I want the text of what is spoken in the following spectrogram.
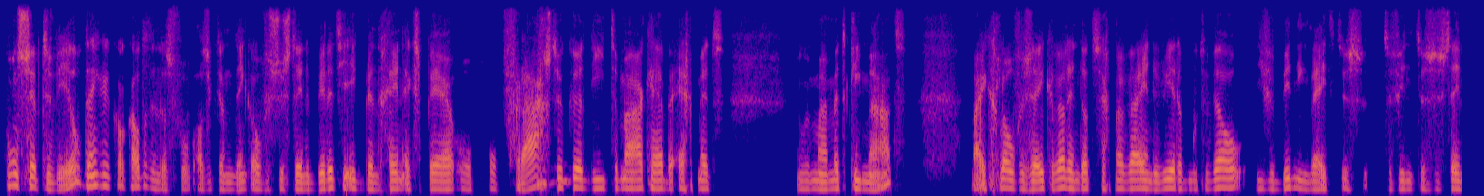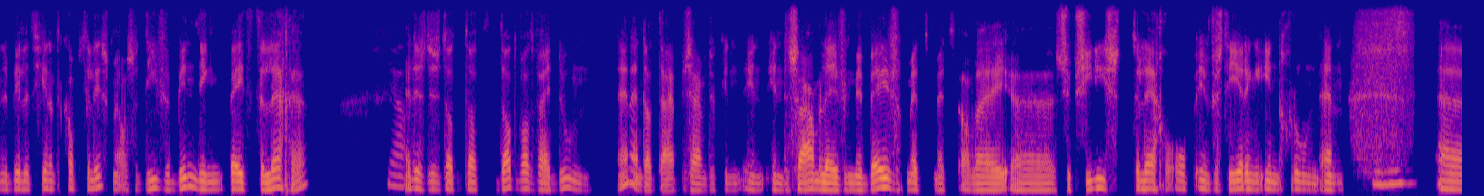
Conceptueel denk ik ook altijd, en dat is voor, als ik dan denk over sustainability, ik ben geen expert op, op vraagstukken mm-hmm. die te maken hebben echt met, noem het maar, met klimaat. Maar ik geloof er zeker wel in dat zeg maar, wij in de wereld moeten wel die verbinding weten tussen, te vinden tussen sustainability en het kapitalisme. Als we die verbinding weten te leggen, ja. dus, dus dat, dat, dat wat wij doen, en dat, daar zijn we natuurlijk in, in, in de samenleving mee bezig met, met allerlei uh, subsidies te leggen op investeringen in groen. En mm-hmm.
